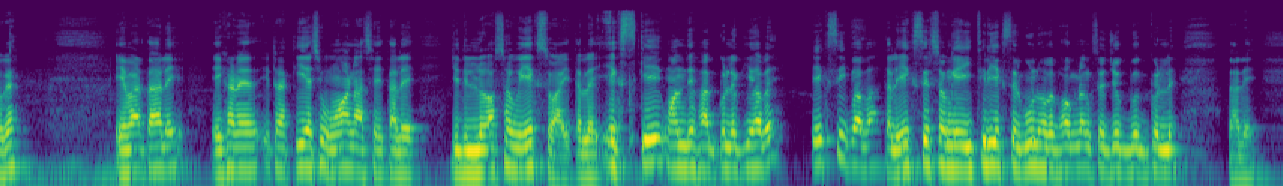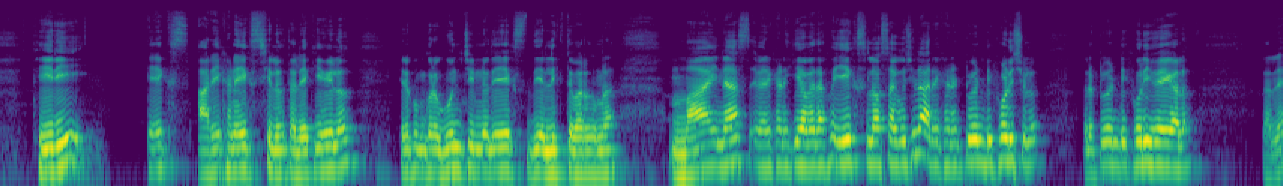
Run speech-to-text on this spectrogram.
ওকে এবার তাহলে এখানে এটা কি আছে? ওয়ান আছে। তাহলে যদি লসাগু এক্স হয়, তাহলে এক্সকে ওয়ান দিয়ে ভাগ করলে কি হবে? এক্সই পাবা। তাহলে এক্সের সঙ্গে এই থ্রি এক্সের গুণ হবে ভগ্নাংশের যোগ বিয়োগ করলে। তাহলে থ্রি এক্স আর এখানে এক্স ছিল, তাহলে কি হইল? এরকম করে গুণ চিহ্ন দিয়ে এক্স দিয়ে লিখতে পারো তোমরা। মাইনাস, এবার এখানে কী হবে? দেখো এক্স লসাগু ছিল আর এখানে টোয়েন্টি ফোরই ছিল। তাহলে টোয়েন্টি ফোরই হয়ে গেল। তাহলে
